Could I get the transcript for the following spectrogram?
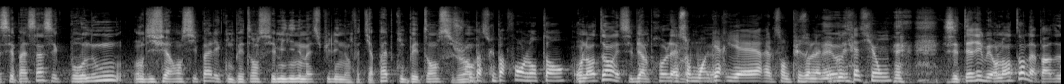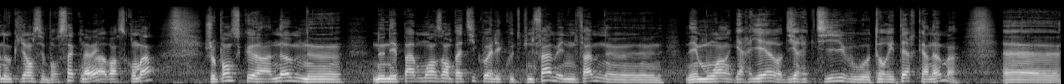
c'est pas ça. C'est que pour nous, on différencie pas les compétences féminines et masculines. En fait, il n'y a pas de compétences genre. Parce que parfois on l'entend. On l'entend et c'est bien le problème. Elles sont moins guerrières, elles sont plus dans la Mais oui. négociation. C'est terrible et on l'entend de la part de nos clients, c'est pour ça qu'on Bah va ouais. avoir ce combat. Je pense qu'un homme ne, ne n'est pas moins empathique ou à l'écoute qu'une femme et une femme ne- n'est moins guerrière, directive ou autoritaire qu'un homme. Euh,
